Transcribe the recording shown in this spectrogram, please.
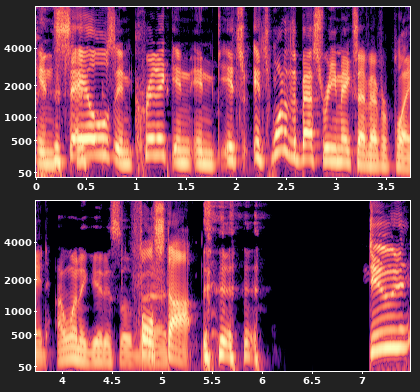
in sales, in critic, in, in it's it's one of the best remakes I've ever played. I want to get it so Full bad. stop. Dude,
